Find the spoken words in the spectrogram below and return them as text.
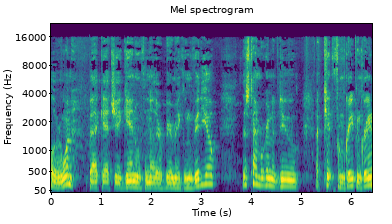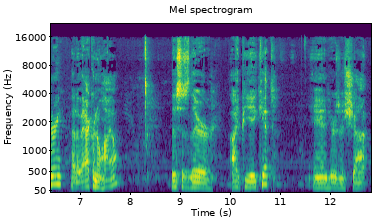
Hello everyone, back at you again with another beer making video. This time we're going to do a kit from Grape and Granary out of Akron, Ohio. This is their IPA kit and here's a shot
